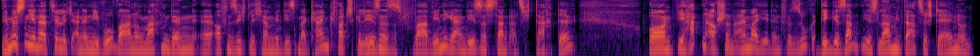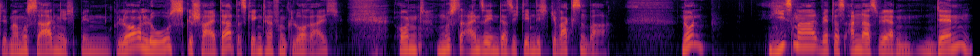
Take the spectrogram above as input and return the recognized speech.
Wir müssen hier natürlich eine Niveauwarnung machen, denn äh, offensichtlich haben wir diesmal keinen Quatsch gelesen. Es war weniger ein Lesestand, als ich dachte. Und wir hatten auch schon einmal hier den Versuch, den gesamten Islam darzustellen. Und man muss sagen, ich bin glorlos gescheitert, das Gegenteil von glorreich, und musste einsehen, dass ich dem nicht gewachsen war. Nun, diesmal wird das anders werden, denn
